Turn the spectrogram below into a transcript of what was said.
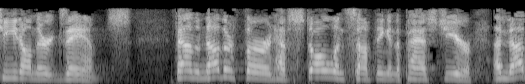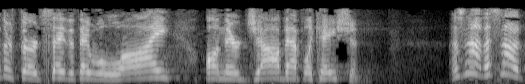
cheat on their exams. Found another third have stolen something in the past year. Another third say that they will lie on their job application. That's not, that's not,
